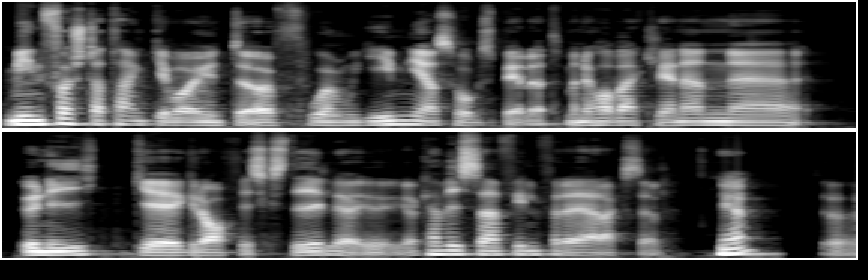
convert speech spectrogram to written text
Min första tanke var ju inte Earthworm Jim när jag såg spelet, men det har verkligen en eh, unik eh, grafisk stil. Jag, jag kan visa en film för dig här, Axel. Ja. Så,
